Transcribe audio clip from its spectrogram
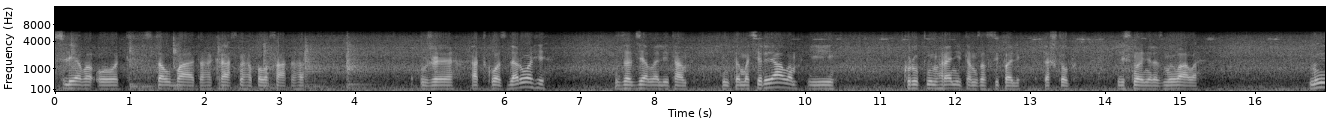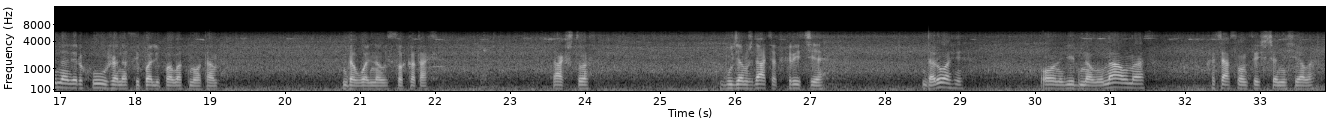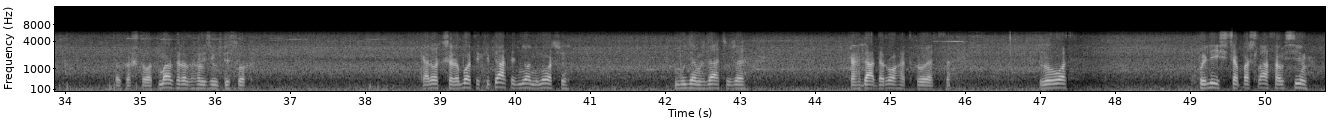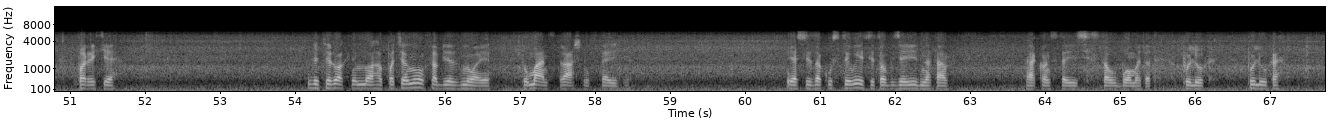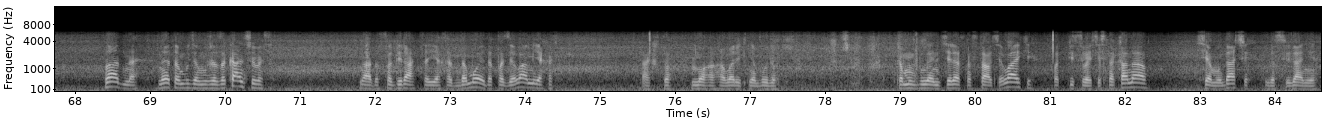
слева от столба этого красного полосатого. Уже откос дороги. Заделали там каким-то материалом и крупным гранитом засыпали, это чтоб весной не размывало. Ну и наверху уже насыпали полотно там довольно высоко так. Так что будем ждать открытия дороги. Вон видно луна у нас, хотя солнце еще не село. Только что вот МАЗ разгрузил песок. Короче, работы кипят и днем, и ночью. Будем ждать уже, когда дорога откроется. Ну вот, пылища пошла совсем по реке. Ветерок немного потянул с объездной, и туман страшный стоит. Если за кусты выйти, то где видно там, как он стоит столбом этот пылюк, пылюка. Ладно, на этом будем уже заканчивать. Надо собираться ехать домой, да по делам ехать. Так что много говорить не буду. Кому было интересно, ставьте лайки, подписывайтесь на канал. Всем удачи, до свидания.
